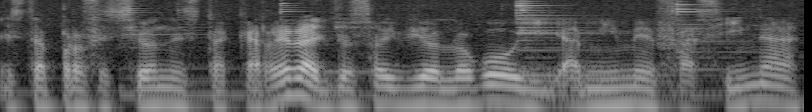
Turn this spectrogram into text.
esta profesión, esta carrera. Yo soy biólogo y a mí me fascina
